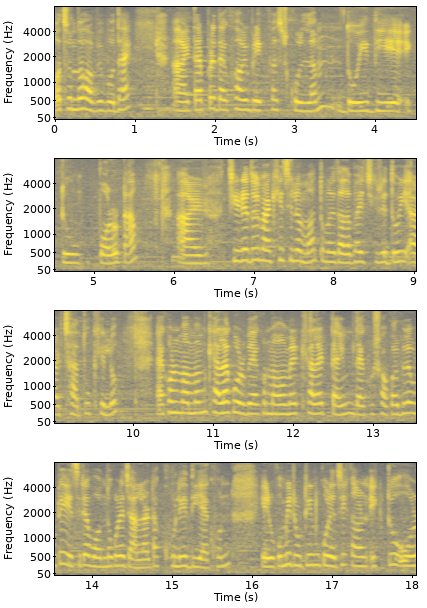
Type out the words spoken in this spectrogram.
পছন্দ হবে বোধহয়। আর তারপরে দেখো আমি ব্রেকফাস্ট করলাম, দই দিয়ে একটু পরোটা। আর চিড়ে দই মাখিয়েছিল মা, তোমাদের দাদাভাই চিড়ে দই আর ছাতু খেলো। এখন মামাম খেলা করবে, এখন মামামের খেলার টাইম দেখো সকালবেলা উঠে এসিটা বন্ধ করে জানলাটা খুলে দিই এখন। এরকমই রুটিন করেছি, কারণ একটু ওর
